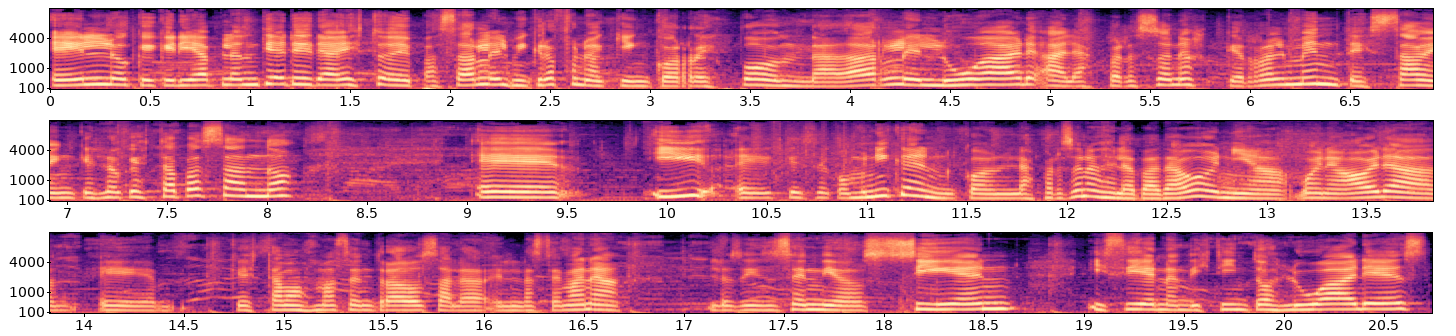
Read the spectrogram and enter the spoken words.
él lo que quería plantear era esto de pasarle el micrófono a quien corresponda, darle lugar a las personas que realmente saben qué es lo que está pasando eh, y eh, que se comuniquen con las personas de la Patagonia. Bueno, ahora eh, que estamos más centrados en la semana, los incendios siguen y siguen en distintos lugares.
